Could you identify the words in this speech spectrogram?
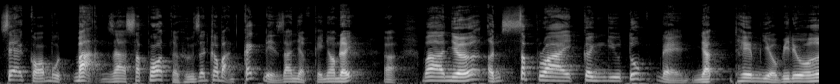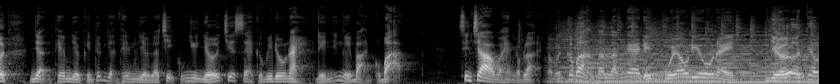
sẽ có một bạn ra support và hướng dẫn các bạn cách để gia nhập cái nhóm đấy. À, và nhớ ấn subscribe kênh youtube để nhận thêm nhiều video hơn nhận thêm nhiều kiến thức nhận thêm nhiều giá trị cũng như nhớ chia sẻ cái video này đến những người bạn của bạn. Xin chào và hẹn gặp lại. Cảm ơn các bạn đã lắng nghe đến cuối audio này. Nhớ ấn theo dõi.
